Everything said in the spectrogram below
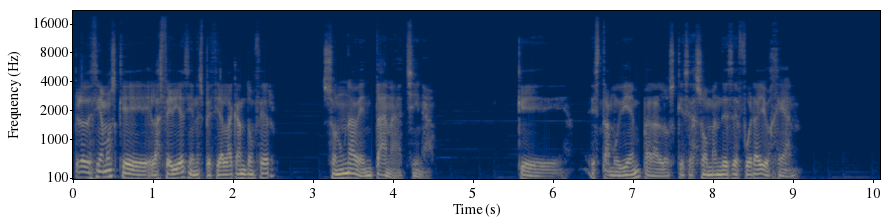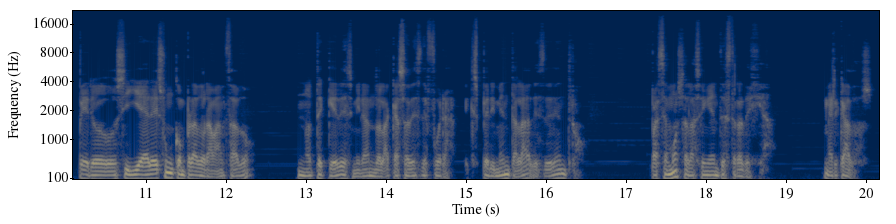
Pero decíamos que las ferias, y en especial la Canton Fair, son una ventana a China. Que está muy bien para los que se asoman desde fuera y ojean. Pero si ya eres un comprador avanzado, no te quedes mirando la casa desde fuera, experimentala desde dentro. Pasemos a la siguiente estrategia. Mercados.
